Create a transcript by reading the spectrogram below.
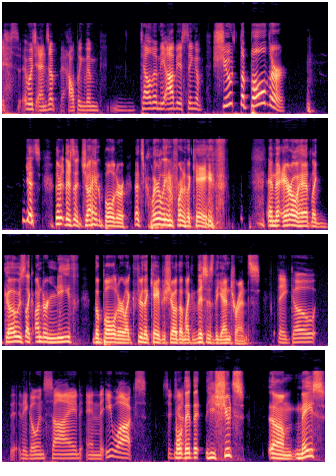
Yes, which ends up helping them tell them the obvious thing of shoot the boulder. yes, there, there's a giant boulder that's clearly in front of the cave. And the arrowhead like goes like underneath the boulder, like through the cave to show them like this is the entrance. They go they go inside and the Ewoks suggest Well, they, they, he shoots. Um, Mace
